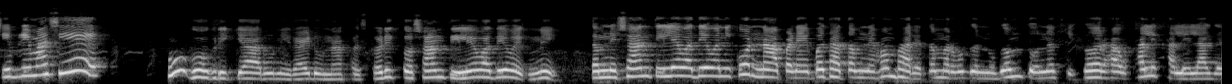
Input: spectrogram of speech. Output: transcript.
શિબરી માસી હું ગોગડી ક્યારુની રાયડું નાખસ? ઘડીક તો શાંતિ લેવા દેવાય કે નહીં? તમને શાંતિ લેવા દેવાની કોણ ના પડે? બધા તમને સંભાળે. તમાર વગરનું ગમતું નથી. ઘર હાવ ખાલી ખાલી લાગે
